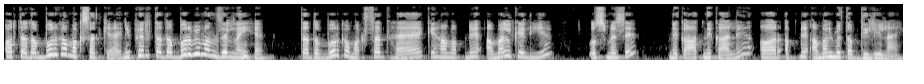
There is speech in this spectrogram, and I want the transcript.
اور تدبر کا مقصد کیا ہے؟ یعنی پھر تدبر بھی منزل نہیں ہے۔ تدبر کا مقصد ہے کہ ہم اپنے عمل کے لیے اس میں سے نکات نکالیں اور اپنے عمل میں تبدیلی لائیں۔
